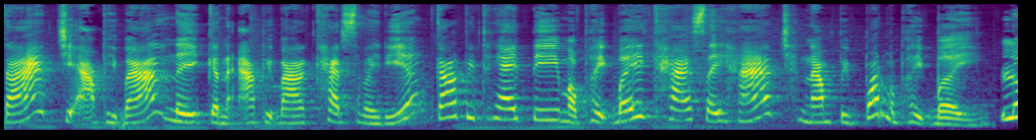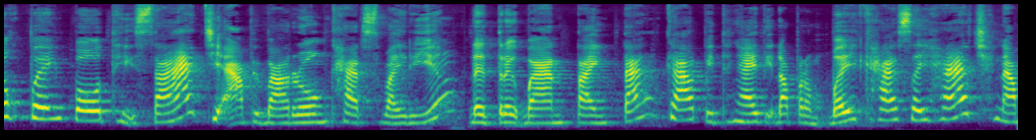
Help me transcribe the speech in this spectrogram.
សាជាអភិបាលនៃគណៈអភិបាលខេត្តស្វាយរៀងកាលពីថ្ងៃទី23ខែសីហាឆ្នាំ2023លោកពេងពោធិសាជាអភិបាលរងខេត្តស្វាយរៀងដែលត្រូវបានតែងតាំងកាលពីថ្ងៃទី18ខែសីហាឆ្នាំ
